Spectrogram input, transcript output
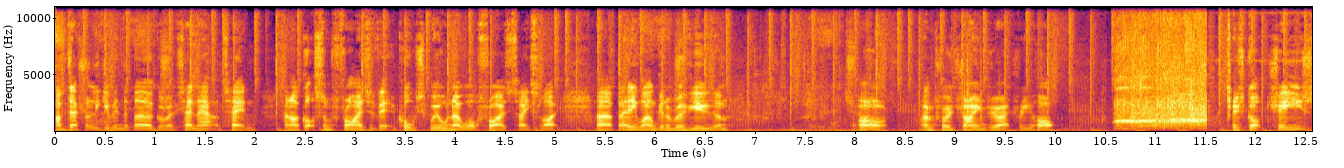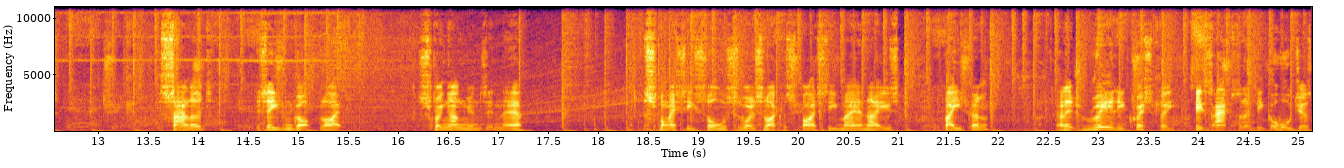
I'm definitely giving the burger a 10 out of 10 and I've got some fries with it. Of course, we all know what fries taste like. Uh, but anyway, I'm going to review them. Oh, and for a change, they're actually hot. It's got cheese, salad. It's even got like spring onions in there. Spicy sauce, well, it's like a spicy mayonnaise. Bacon, and it's really crispy. It's absolutely gorgeous.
